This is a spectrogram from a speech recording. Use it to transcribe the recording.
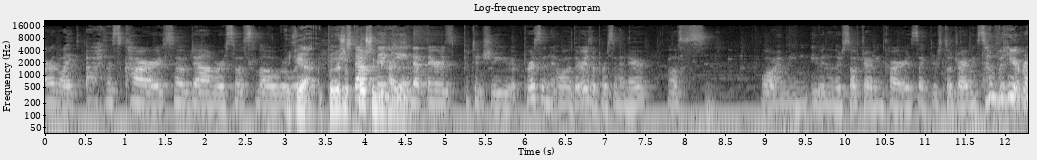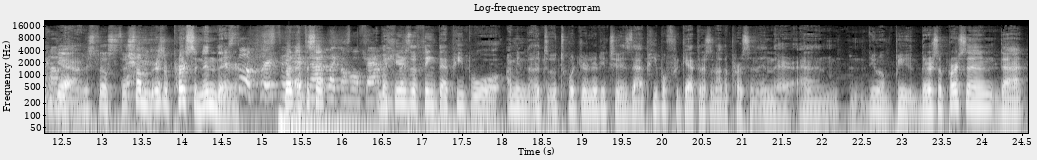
are like, oh, this car is so dumb or so slow or whatever. Yeah, but there's you a person behind that. that there's potentially a person. Well, there is a person in there. Well, well, I mean, even though they're self-driving cars, like they're still driving somebody around. Yeah, there's still there's some there's a person in there. There's still a person, but at the same, like a whole family. But here's the thing that people, I mean, it's, it's, what you're alluding to is that people forget there's another person in there, and you know, there's a person that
